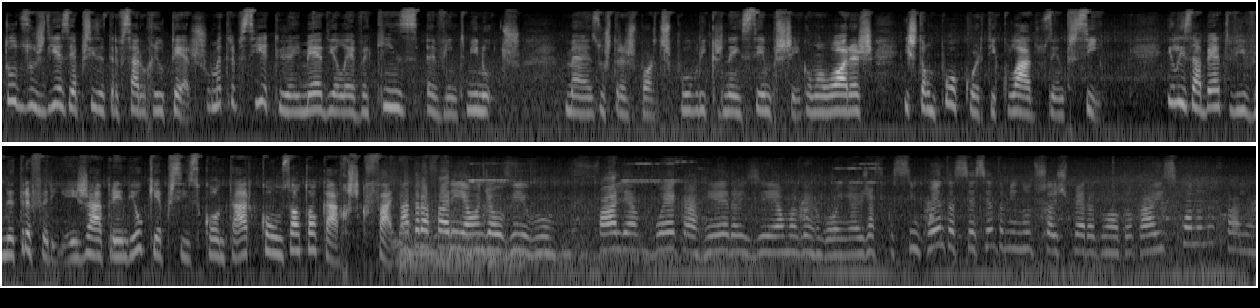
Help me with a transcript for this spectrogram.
Todos os dias é preciso atravessar o Rio Tejo, uma travessia que em média leva 15 a 20 minutos. Mas os transportes públicos nem sempre chegam a horas e estão pouco articulados entre si. Elizabeth vive na Trafaria e já aprendeu que é preciso contar com os autocarros que falham. Na Trafaria, onde eu vivo, falha bué carreiras e é uma vergonha. Eu já fico 50, 60 minutos à espera de um autocarro, isso quando não falha.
